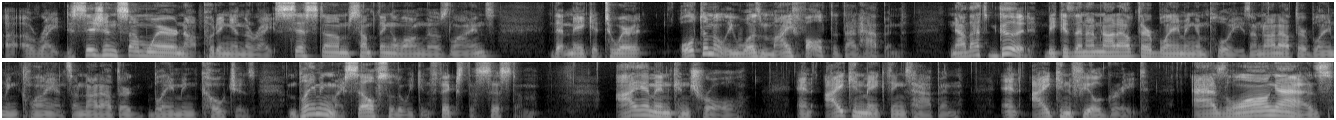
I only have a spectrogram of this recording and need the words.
a, a right decision somewhere, not putting in the right system, something along those lines that make it to where it ultimately was my fault that that happened. Now that's good because then I'm not out there blaming employees. I'm not out there blaming clients. I'm not out there blaming coaches. I'm blaming myself so that we can fix the system. I am in control and I can make things happen and I can feel great as long as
